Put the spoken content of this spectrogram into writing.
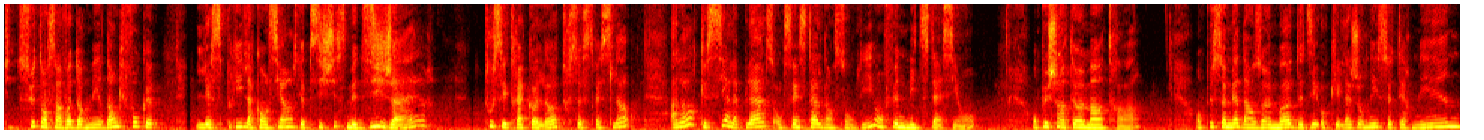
puis tout de suite, on s'en va dormir. Donc, il faut que l'esprit, la conscience, le psychisme digère tous ces tracas-là, tout ce stress-là. Alors que si à la place, on s'installe dans son lit, on fait une méditation, on peut chanter un mantra, on peut se mettre dans un mode de dire, OK, la journée se termine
